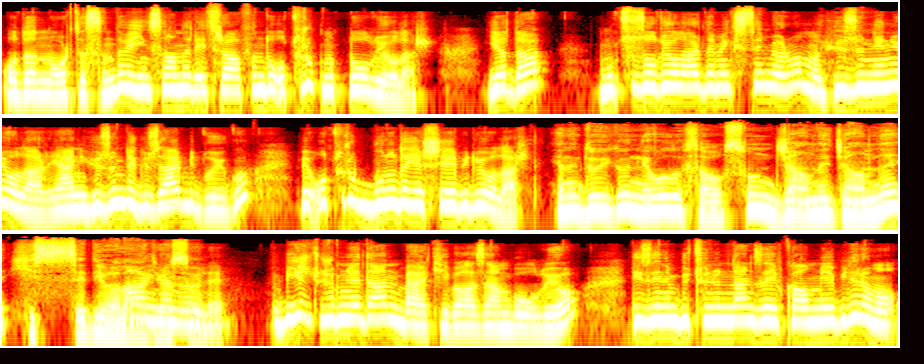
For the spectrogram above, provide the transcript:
odanın ortasında ve insanlar etrafında oturup mutlu oluyorlar. Ya da mutsuz oluyorlar demek istemiyorum ama hüzünleniyorlar. Yani hüzün de güzel bir duygu ve oturup bunu da yaşayabiliyorlar. Yani duygu ne olursa olsun canlı canlı hissediyorlar Aynen diyorsun. Aynen öyle. Bir cümleden belki bazen bu oluyor. Dizinin bütününden zevk almayabilir ama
